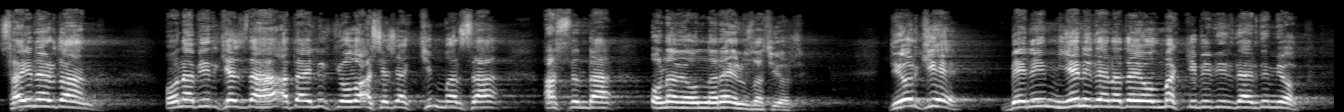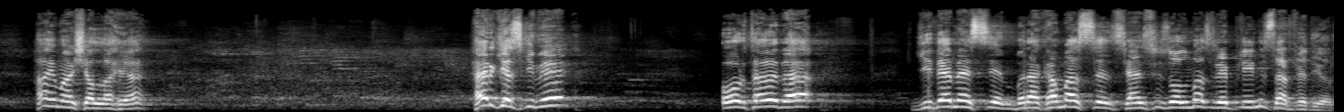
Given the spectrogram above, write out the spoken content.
Sayın Erdoğan ona bir kez daha adaylık yolu açacak kim varsa aslında ona ve onlara el uzatıyor. Diyor ki benim yeniden aday olmak gibi bir derdim yok. Hay maşallah ya. Herkes gibi ortağı da gidemezsin, bırakamazsın, sensiz olmaz repliğini sarf ediyor.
